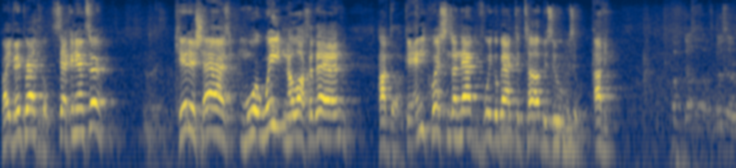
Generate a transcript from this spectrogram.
Right, very practical. Second answer, Kiddush has more weight in halacha than Havdalah. Okay, any questions on that before we go back to Tub, Bizu, Bizu? Avi. Havdalah was, a,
